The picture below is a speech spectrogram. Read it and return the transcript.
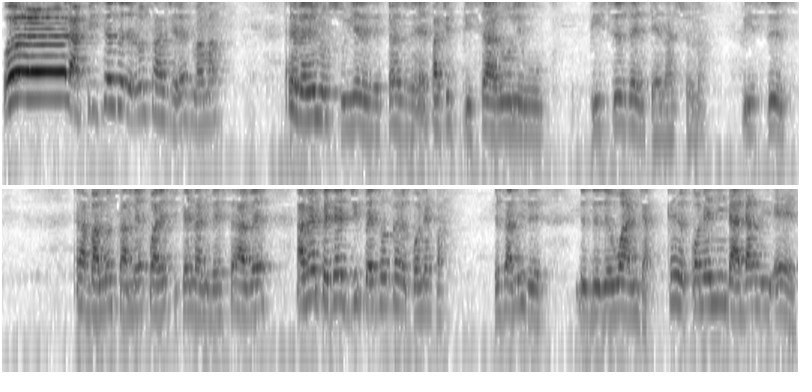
Oh, la pisseuse de Los Angeles, maman. Elle est venue nous souiller les États-Unis. Elle est partie pisser à Hollywood. Pisseuse internationale. Pisseuse. elle abandonne sa mère pour aller fêter un anniversaire avec, avec peut-être 10 personnes qu'elle ne connaît pas. Les amis de, de, de, de Wanja, qu'elle ne connaît ni d'Adam ni Ève.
